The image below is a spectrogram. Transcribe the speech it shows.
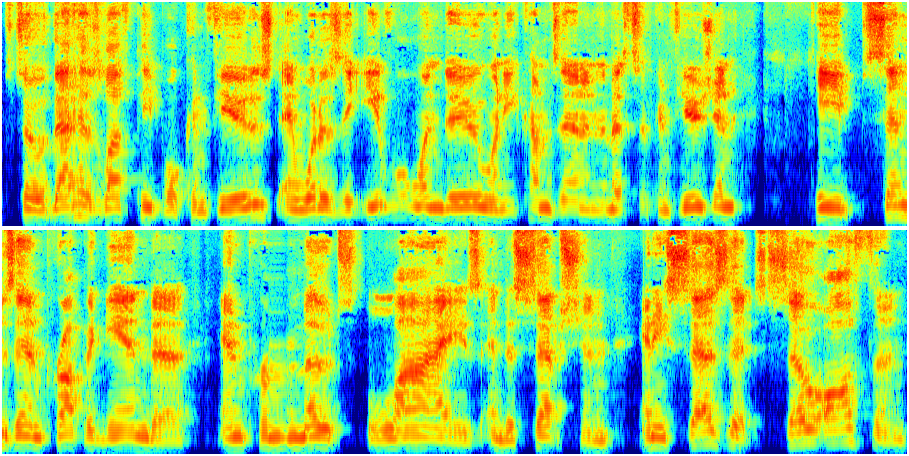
so that has left people confused. And what does the evil one do when he comes in in the midst of confusion? He sends in propaganda and promotes lies and deception. And he says it so often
